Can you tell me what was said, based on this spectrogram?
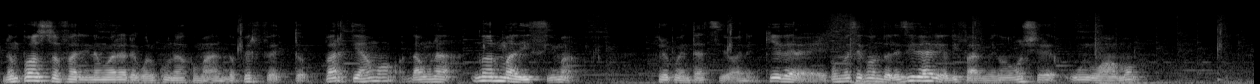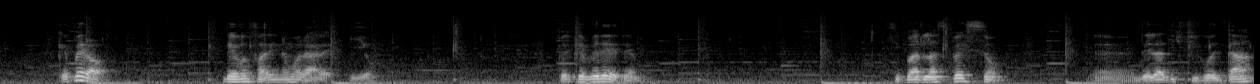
Non posso far innamorare qualcuno a comando, perfetto, partiamo da una normalissima frequentazione. Chiederei come secondo desiderio di farmi conoscere un uomo che però devo far innamorare io. Perché vedete, si parla spesso eh, della difficoltà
